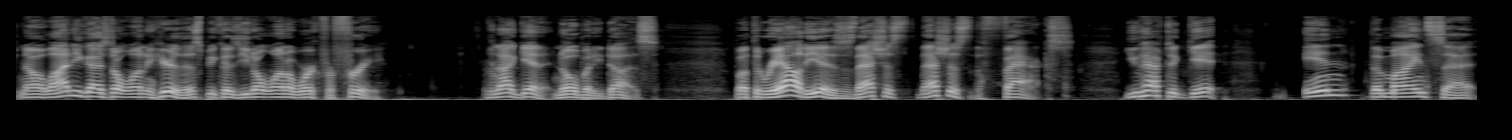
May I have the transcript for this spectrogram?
Now, a lot of you guys don't want to hear this because you don't want to work for free. And I get it. Nobody does. But the reality is, is that's just that's just the facts. You have to get in the mindset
